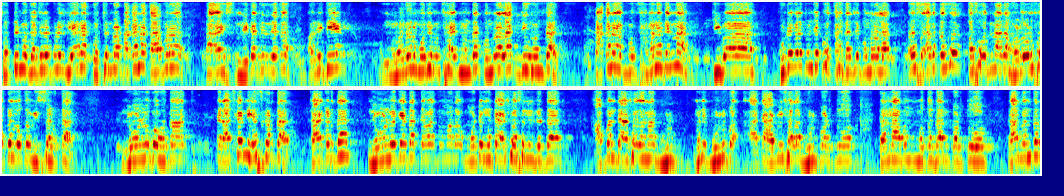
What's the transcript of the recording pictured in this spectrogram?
सत्यमेव जयते पुढे लिहा ना क्वेश्चन मार्क टाका ना का बरं? काय नेत्यातील लेखा? आणि ते नरेंद्र मोदी साहेब म्हणतात पंधरा लाख देऊ म्हणतात. टाका ना मग सांगा ना त्यांना की बा कुठे गेले तुमच्या खात्यातले पंधरा लाख? असं आता कसं कसं होतं ना आता हळूहळू सगळे लोक विसरतात. निवडणूक होतात. राजकारणी हेच करतात. काय करतात? निवडणूक येतात तेव्हा तुम्हाला मोठे मोठे आश्वासने देतात. आपण त्या आश्वासना भूल म्हणजे भूल त्या आमिषाला भूल पडतो त्यांना आपण मतदान करतो. त्यानंतर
